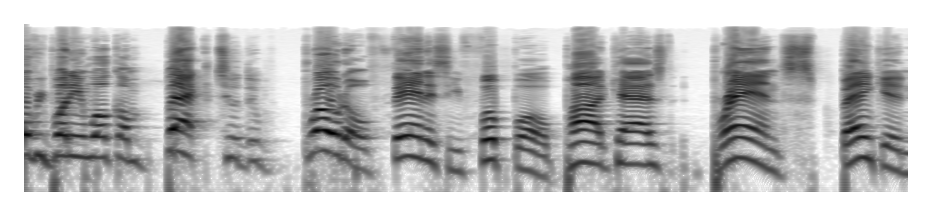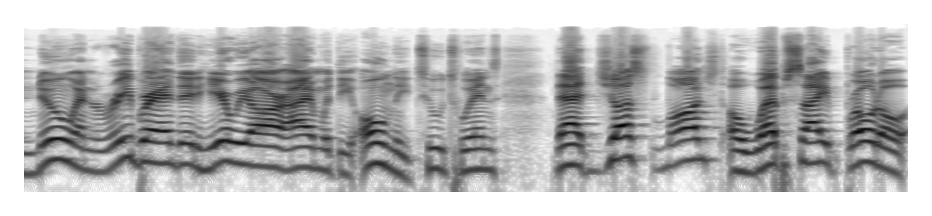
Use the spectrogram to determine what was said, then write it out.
everybody, and welcome back to the Brodo Fantasy Football Podcast. Brand spanking new and rebranded. Here we are. I am with the only two twins that just launched a website, BrodoFF.com,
